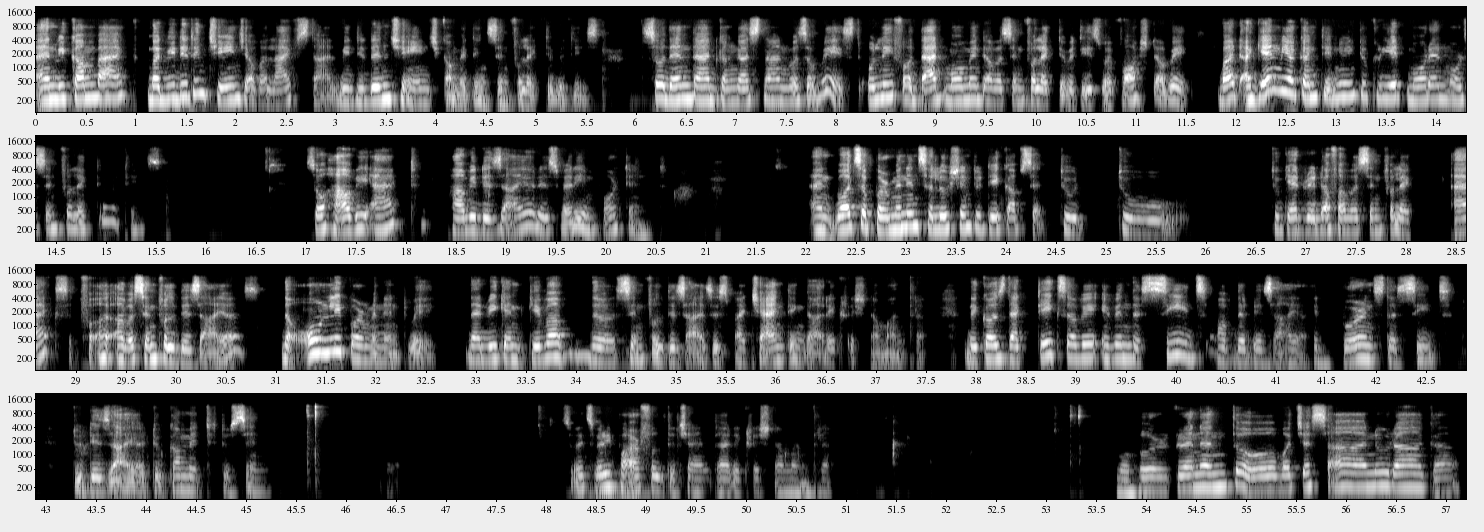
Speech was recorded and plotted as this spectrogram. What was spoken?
and we come back, but we didn't change our lifestyle. We didn't change committing sinful activities. So then that Ganga Snan was a waste. Only for that moment, our sinful activities were washed away. But again, we are continuing to create more and more sinful activities. So, how we act, how we desire is very important. And what's a permanent solution to take up to to to get rid of our sinful acts, our sinful desires? The only permanent way that we can give up the sinful desires is by chanting the Hare Krishna mantra, because that takes away even the seeds of the desire. It burns the seeds to desire, to commit to sin. So it's very powerful to chant Hare Krishna mantra. Muhurgrananto vachasanuraga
